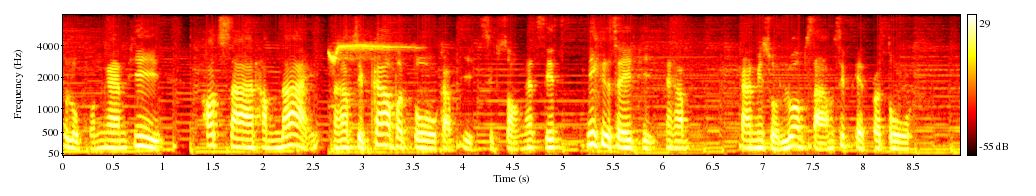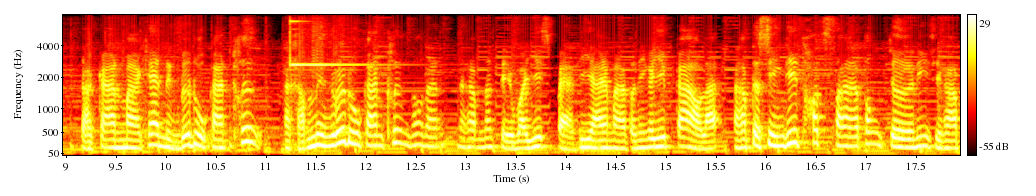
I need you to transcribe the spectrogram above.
สรุปผลงานที่ทอสซาทำได้นะครับ 19 ประตูกับอีก 12 แอสซิสต์นี่คือสถิตินะครับการมีส่วนร่วม 31 ประตู จากการมาแค่ 1 ฤดูกาลครึ่งนะครับหนึ่งฤดูกาลครึ่งเท่านั้นนะครับนักเตะวัย 28 ที่ย้ายมาตอนนี้ก็ 29 แล้วนะครับแต่สิ่งที่ท็อตซาต้องเจอนี่สิครับ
